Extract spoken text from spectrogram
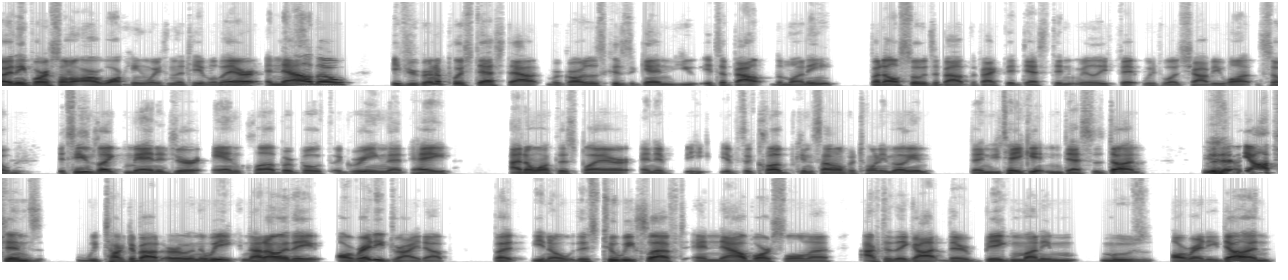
I think Barcelona are walking away from the table there. And now, though, if you're going to push Dest out, regardless, because again, you it's about the money, but also it's about the fact that Dest didn't really fit with what Xavi wants. So mm-hmm. it seems like manager and club are both agreeing that, hey, I don't want this player. And if if the club can sign him for 20 million, then you take it and Dest is done. Yeah. then the options we talked about early in the week, not only they already dried up, but you know, there's two weeks left, and now Barcelona, after they got their big money moves already done,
